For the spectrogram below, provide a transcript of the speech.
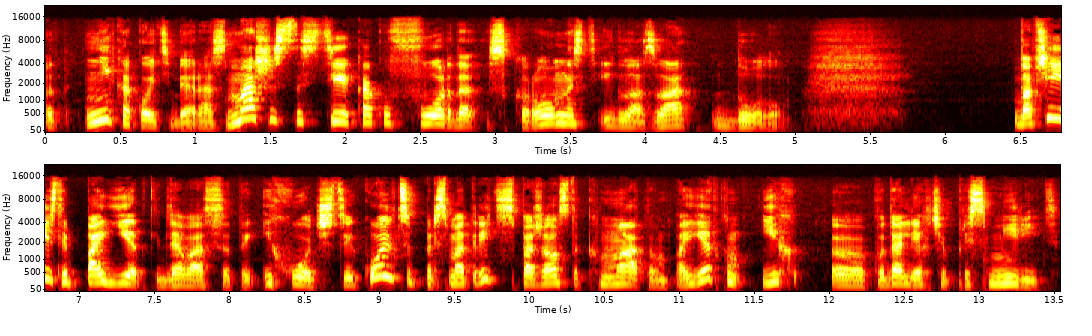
Вот никакой тебе размашистости, как у Форда, скромность и глаза долу. Вообще, если пайетки для вас это и хочется, и кольца, присмотритесь, пожалуйста, к матовым пайеткам. Их э, куда легче присмирить.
